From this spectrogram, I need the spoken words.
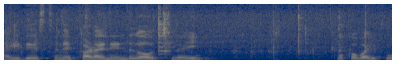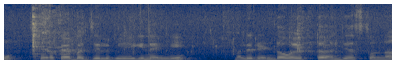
ఐదు వేస్తేనే కడాయి నిండుగా వచ్చినాయి. ఒకవైపు సొరకాయ బజ్జీలు వేగినాయి. మళ్ళీ రెండో వైపు టర్న్ చేస్తున్నా.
